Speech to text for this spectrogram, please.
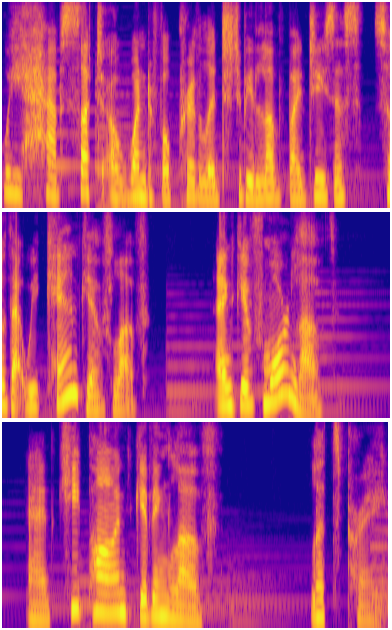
We have such a wonderful privilege to be loved by Jesus so that we can give love and give more love and keep on giving love. Let's pray.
